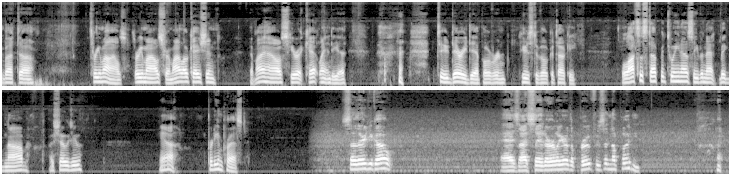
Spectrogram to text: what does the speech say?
but uh, three miles, three miles from my location at my house here at Catlandia to Dairy Dip over in Hustonville, Kentucky. Lots of stuff between us, even that big knob I showed you. Yeah, pretty impressed. So there you go. As I said earlier, the proof is in the pudding.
